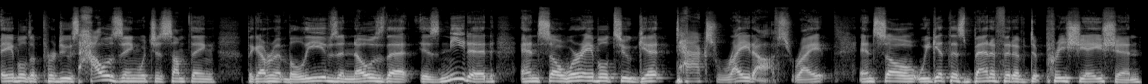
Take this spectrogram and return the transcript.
able to produce housing, which is something the government believes and knows that is needed. And so we're able to get tax write offs, right? And so we get this benefit of depreciation,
